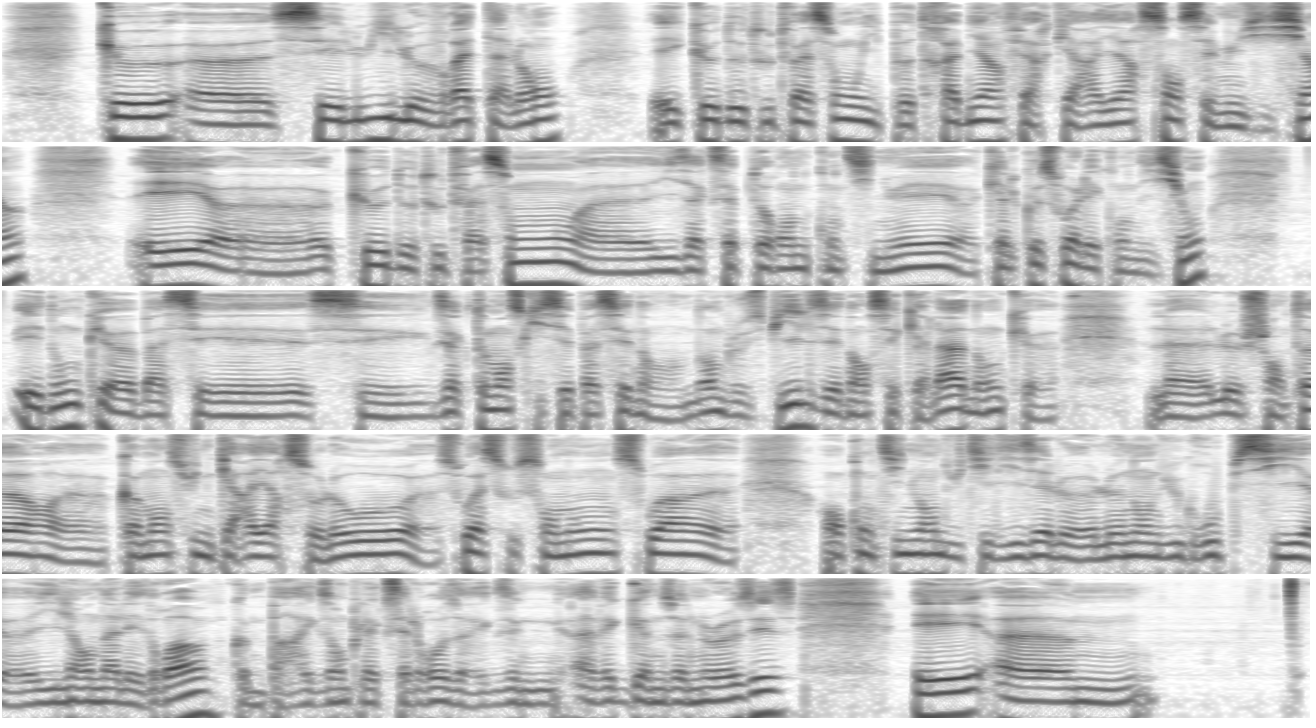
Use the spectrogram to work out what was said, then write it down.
que euh, c'est lui le vrai talent et que de toute façon il peut très bien faire carrière sans ses musiciens et euh, que de toute façon euh, ils accepteront de continuer quelles que soient les conditions et donc, euh, bah, c'est exactement ce qui s'est passé dans, dans Blues Pills. Et dans ces cas-là, donc, euh, le chanteur euh, commence une carrière solo, soit sous son nom, soit en continuant d'utiliser le, le, nom du groupe si il en a les droits, comme par exemple Axel Rose avec, avec Guns N' Roses. Et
